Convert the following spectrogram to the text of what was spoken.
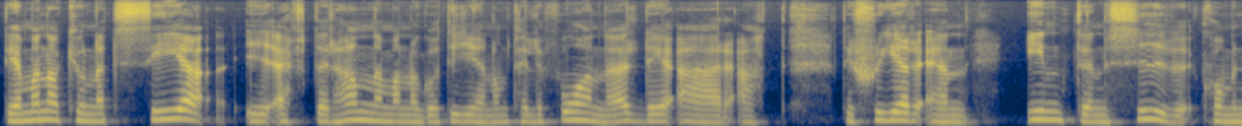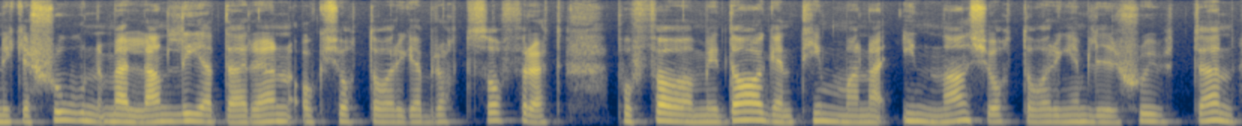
Det man har kunnat se i efterhand när man har gått igenom telefoner det är att det sker en intensiv kommunikation mellan ledaren och 28-åriga brottsoffret på förmiddagen, timmarna innan 28-åringen blir skjuten.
